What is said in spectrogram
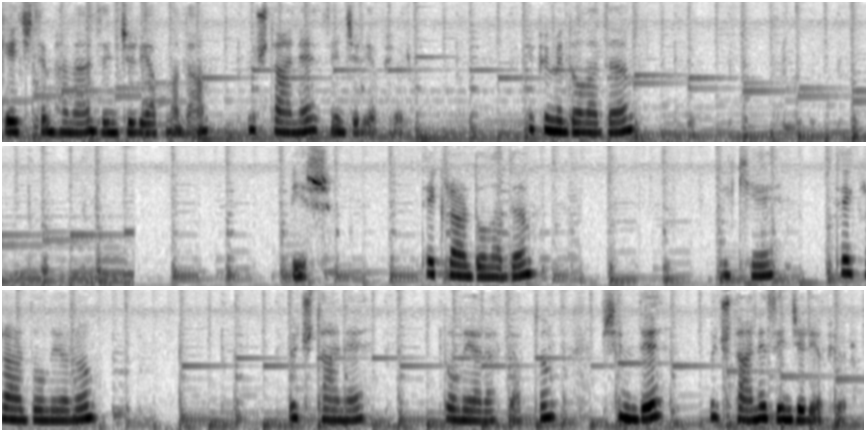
geçtim hemen zincir yapmadan 3 tane zincir yapıyorum. İpimi doladım. Bir. Tekrar doladım. 2 tekrar doluyorum. 3 tane dolayarak yaptım. Şimdi 3 tane zincir yapıyorum.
